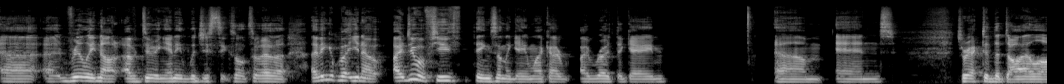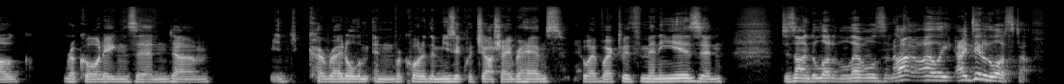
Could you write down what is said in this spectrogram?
uh, uh, really not of doing any logistics whatsoever. I think, but you know, I do a few things on the game. Like I, I wrote the game, um, and directed the dialogue recordings and um, co-wrote all and recorded the music with Josh Abrahams, who I've worked with for many years, and designed a lot of the levels. And I, I, I did a lot of stuff.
